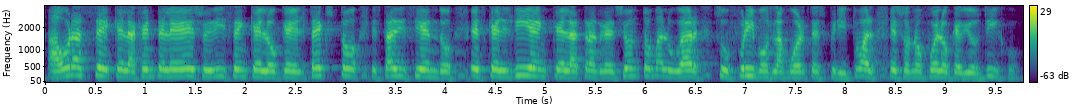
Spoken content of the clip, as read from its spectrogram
Ahora sé que la gente lee eso y dicen que lo que el texto está diciendo es que el día en que la transgresión toma lugar, sufrimos la muerte espiritual. Eso no fue lo que Dios dijo.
